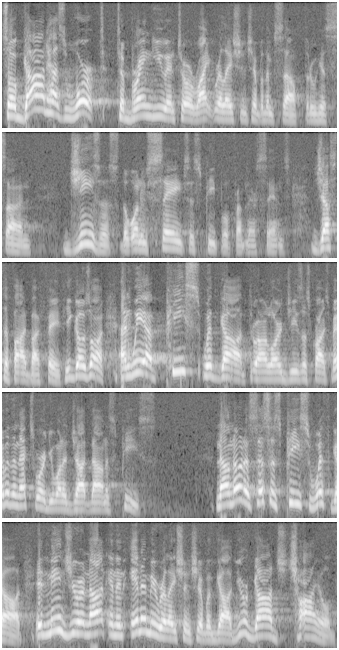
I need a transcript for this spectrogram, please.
So God has worked to bring you into a right relationship with Himself through His Son. Jesus, the one who saves his people from their sins, justified by faith. He goes on, and we have peace with God through our Lord Jesus Christ. Maybe the next word you want to jot down is peace. Now, notice this is peace with God. It means you're not in an enemy relationship with God, you're God's child.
